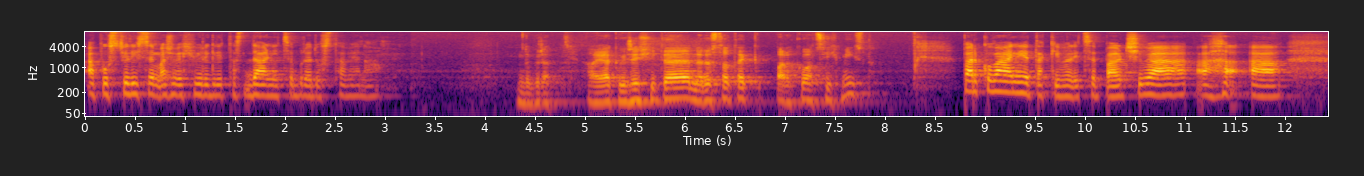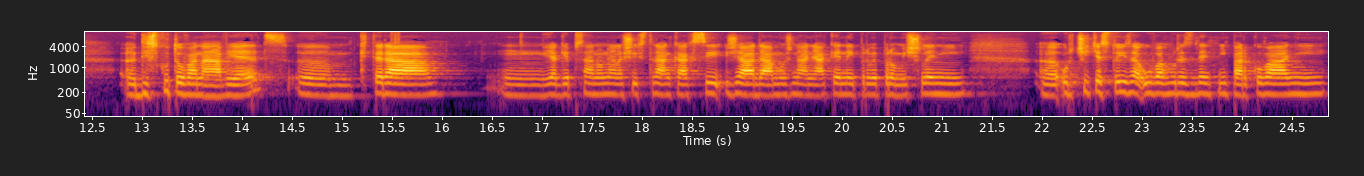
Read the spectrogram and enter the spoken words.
a pustili sem až ve chvíli, kdy ta dálnice bude dostavěná. Dobře. A jak vyřešíte nedostatek parkovacích míst? Parkování je taky velice palčivá a, a diskutovaná věc, ehm, která, mm, jak je psáno na našich stránkách, si žádá možná nějaké nejprve promyšlení, Eh, určitě stojí za úvahu rezidentní parkování.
